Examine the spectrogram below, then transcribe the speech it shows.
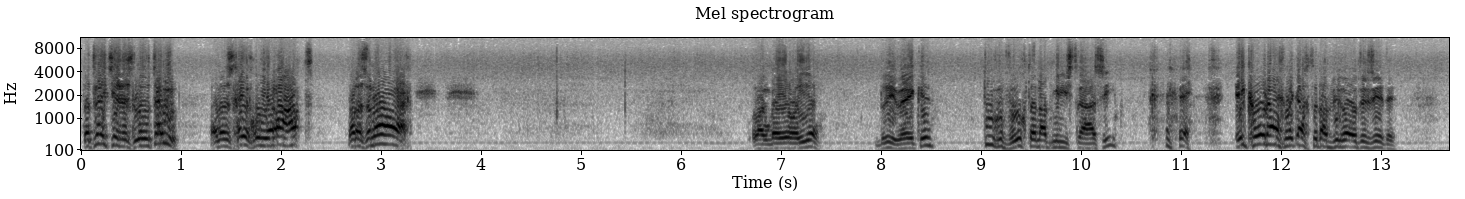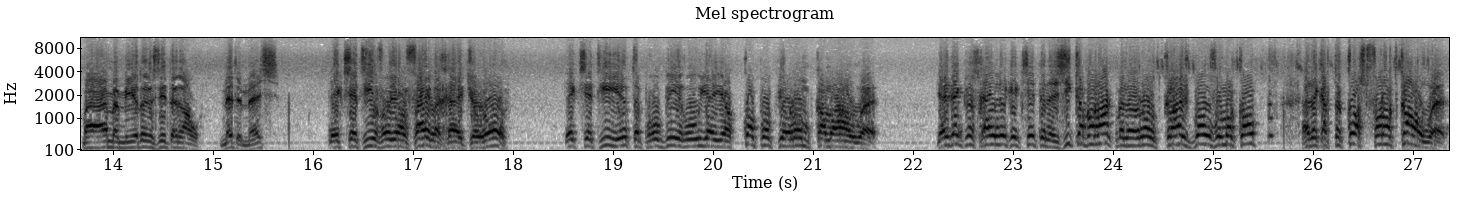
Dat weet je dus, Luton. En dat is geen goede raad. Dat is een oor. Hoe lang ben je al hier? Drie weken. Toegevoegd aan administratie. ik hoor eigenlijk achter dat bureau te zitten. Maar mijn meerdere zit er al. Met een mes. Ik zit hier voor jouw veiligheid, jongen. Ik zit hier te proberen hoe jij je kop op je romp kan houden. Jij denkt waarschijnlijk, ik zit in een ziekenbarak met een rood kruis boven mijn kop. En ik heb de kost van het kouwen.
